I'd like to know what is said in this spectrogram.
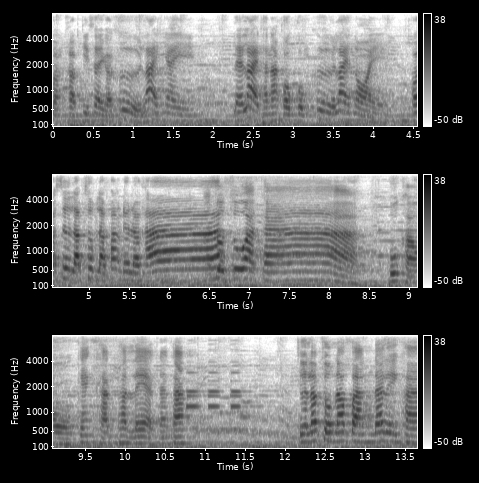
บังคับที่ใส่ก็คือไล่ไงและไล่ธนาของผมคือไล่หน่อย ขอซื้อรับชมรับฟังด้วยแล้วครับสวดๆค่ะ ผู้เขาแข่งขันท่านแรกนะคะ เชิญรับชมรับฟังได้เลยค่ะ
